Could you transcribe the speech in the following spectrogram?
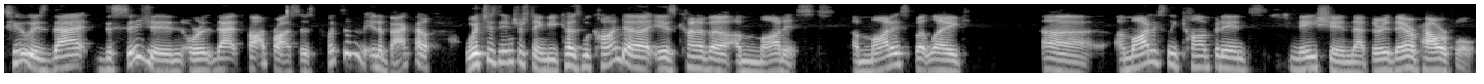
too is that decision or that thought process puts them in a backpedal which is interesting because Wakanda is kind of a, a modest, a modest, but like uh, a modestly confident nation that they're they are powerful.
